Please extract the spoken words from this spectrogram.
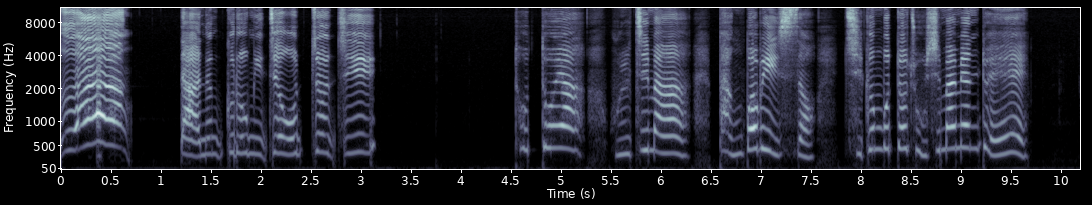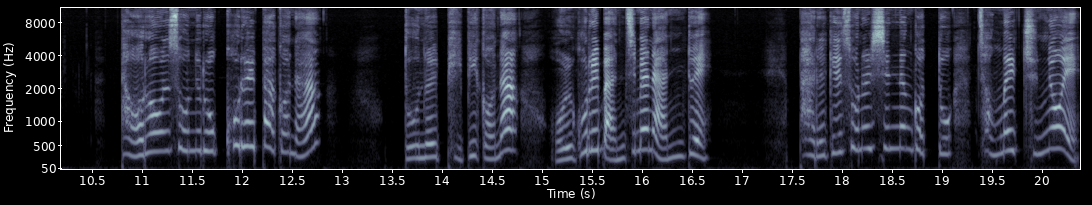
으앙! 나는 그럼 이제 어쩌지? 토토야, 울지 마. 방법이 있어. 지금부터 조심하면 돼. 더러운 손으로 코를 파거나, 눈을 비비거나, 얼굴을 만지면 안 돼. 바르게 손을 씻는 것도 정말 중요해.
